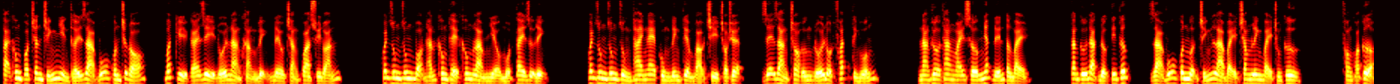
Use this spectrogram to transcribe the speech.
Tại không có chân chính nhìn thấy Giả Vũ Quân trước đó, bất kỳ cái gì đối nàng khẳng định đều chẳng qua suy đoán. Quách Dung Dung bọn hắn không thể không làm nhiều một tay dự định. Quách Dung Dung dùng thai nghe cùng Đinh Tiềm bảo trì trò chuyện, dễ dàng cho ứng đối đột phát tình huống. Nàng thừa thang máy sớm nhất đến tầng bảy. Căn cứ đạt được tin tức, Giả Vũ Quân mượn chính là bảy trăm linh bảy trung cư. Phòng khóa cửa.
